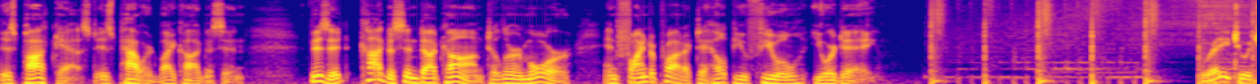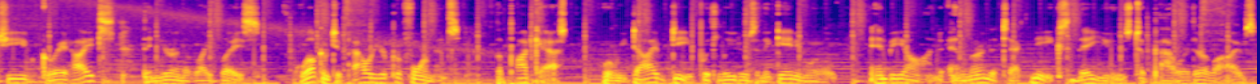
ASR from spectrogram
This podcast is powered by Cognizin. Visit cognizin.com to learn more and find a product to help you fuel your day. Ready to achieve great heights? Then you're in the right place. Welcome to Power Your Performance, the podcast where we dive deep with leaders in the gaming world and beyond and learn the techniques they use to power their lives.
